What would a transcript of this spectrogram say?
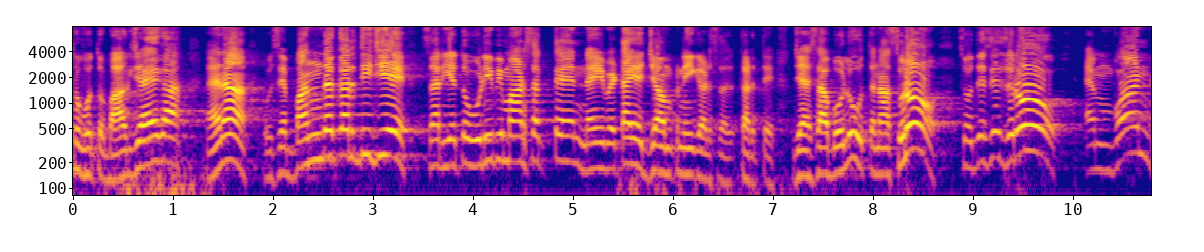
तो वो तो भाग जाएगा, है ना? उसे बंद कर दीजिए। सर, ये तो उड़ी भी मार सकते हैं। नहीं बेटा, ये जंप नहीं कर करते। जैसा बोलू, उतना सुनो। So this is rho M one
